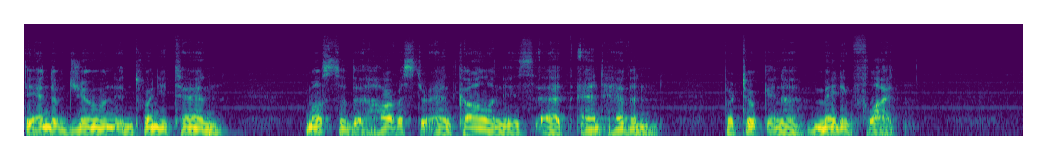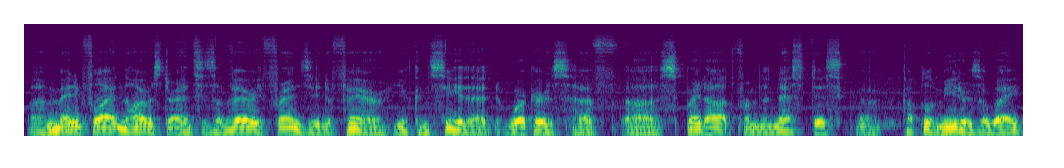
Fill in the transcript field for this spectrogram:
the end of June in 2010, most of the harvester ant colonies at Ant Heaven partook in a mating flight. Uh, mating flight in harvester ants is a very frenzied affair. You can see that workers have uh, spread out from the nest disc a couple of meters away.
